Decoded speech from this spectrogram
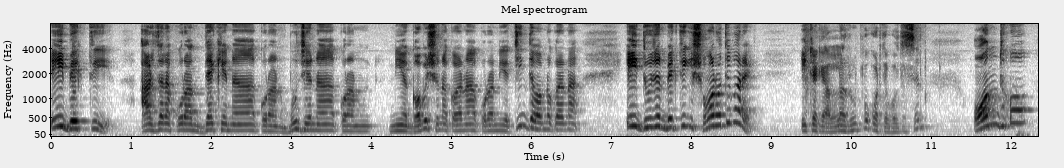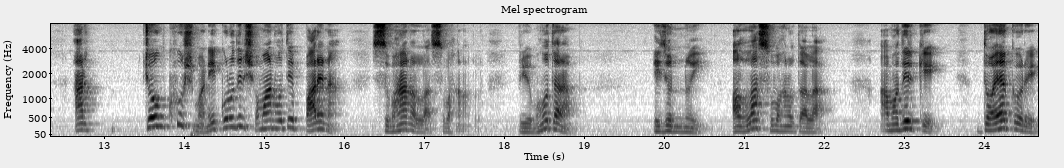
এই ব্যক্তি আর যারা কোরআন দেখে না, কোরআন বুঝে না, কোরআন নিয়ে গবেষণা করে না, কোরআন নিয়ে চিন্তা ভাবনা করে না, এই দুজন ব্যক্তি কি সমান হতে পারে? এটাকে আল্লাহ রূপ করতে বলতেছেন, অন্ধ আর চঙ্খুষ মানে কোনোদিন সমান হতে পারে না। সুবাহান আল্লাহ সুবাহান আল্লাহ প্রিয় মহতারাম এই জন্যই আল্লাহ সুবাহানুতালা আমাদেরকে দয়া করে,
